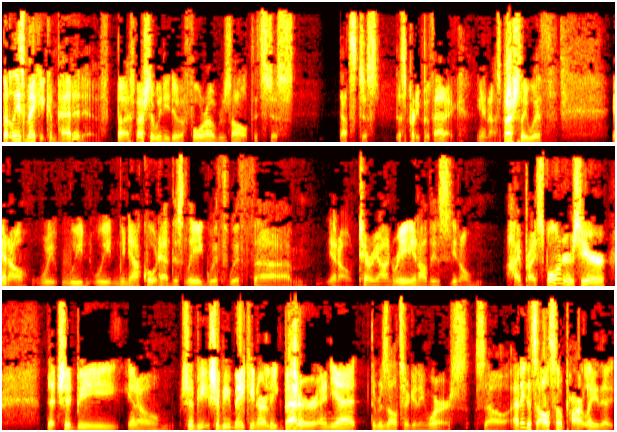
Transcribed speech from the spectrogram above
but at least make it competitive. But especially when you do a 4-0 result, it's just that's just that's pretty pathetic. You know, especially with you know we we we we now quote have this league with with um, you know Thierry Henry and all these you know high priced foreigners here that should be, you know, should be should be making our league better, and yet the results are getting worse. So I think it's also partly that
